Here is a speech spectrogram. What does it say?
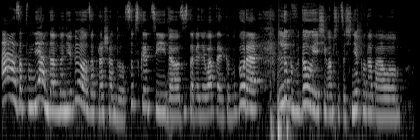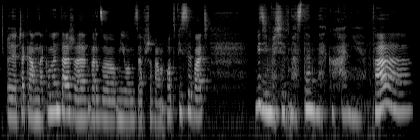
A, zapomniałam, dawno nie było. Zapraszam do subskrypcji, do zostawiania łapek w górę lub w dół, jeśli Wam się coś nie podobało. E, Czekam na komentarze. Bardzo miło mi zawsze Wam odpisywać. Widzimy się w następnych, kochani. Pa!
